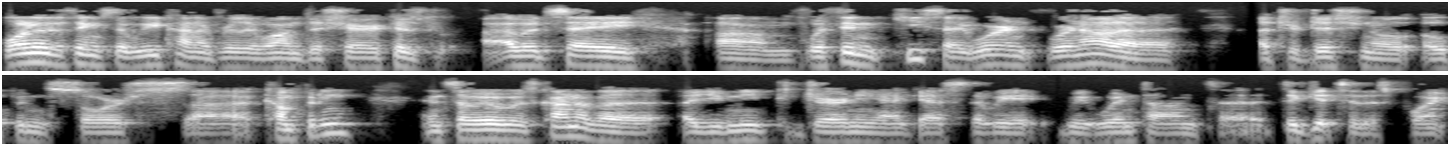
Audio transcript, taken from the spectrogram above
one of the things that we kind of really wanted to share, because I would say um, within Keysight, we're we're not a a traditional open source uh, company. And so it was kind of a, a unique journey, I guess, that we we went on to to get to this point.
